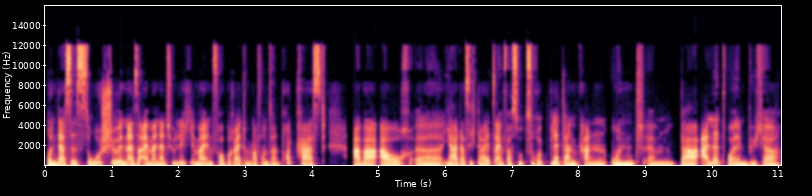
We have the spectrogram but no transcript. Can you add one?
Und das ist so schön, also einmal natürlich immer in Vorbereitung auf unseren Podcast, aber auch, äh, ja, dass ich da jetzt einfach so zurückblättern kann und ähm, da alle tollen Bücher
